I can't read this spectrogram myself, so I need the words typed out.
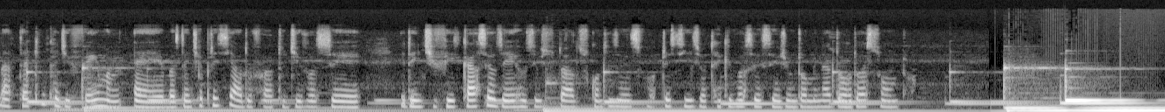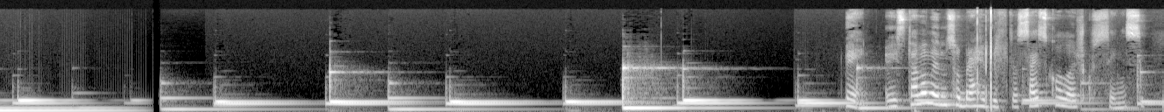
Na técnica de Feynman, é bastante apreciado o fato de você identificar seus erros e estudá-los quantas vezes for preciso até que você seja um dominador do assunto. Bem, eu estava lendo sobre a revista Psychological Sense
